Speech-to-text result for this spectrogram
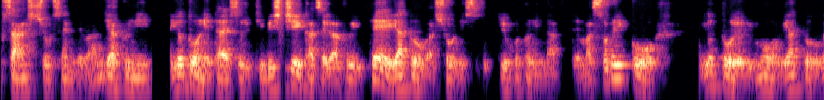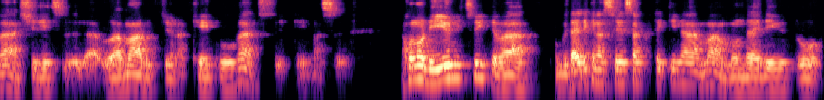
釜山市長選では逆に与党に対する厳しい風が吹いて野党が勝利するということになって、まあ、それ以降、与党よりも野党が支持率が上回るというような傾向が続いています。この理由については、具体的な政策的なまあ問題で言うと、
